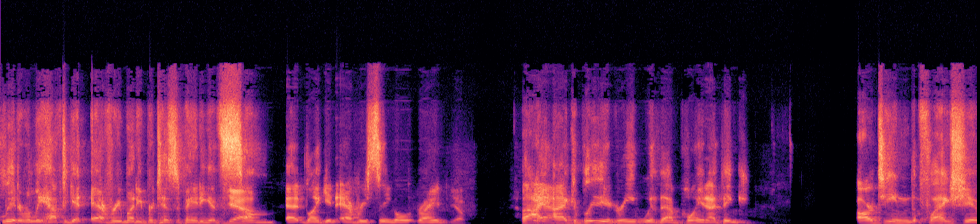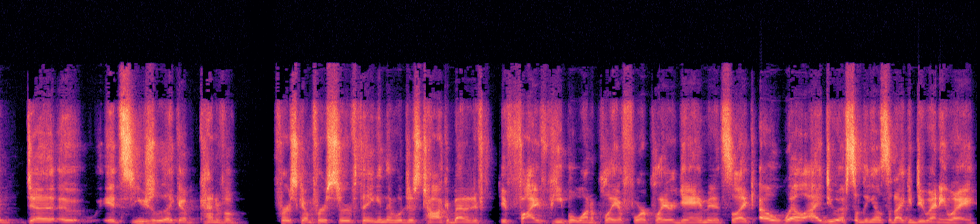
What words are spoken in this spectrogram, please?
literally have to get everybody participating at Yeah. some at like in every single right. Yep. But Yeah. I, I completely agree with that point. I think our team, the flagship, uh, it's usually like a kind of a first come first serve thing, and then we'll just talk about it if if five people want to play a four player game, and it's like, oh well, I do have something else that I can do anyway.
